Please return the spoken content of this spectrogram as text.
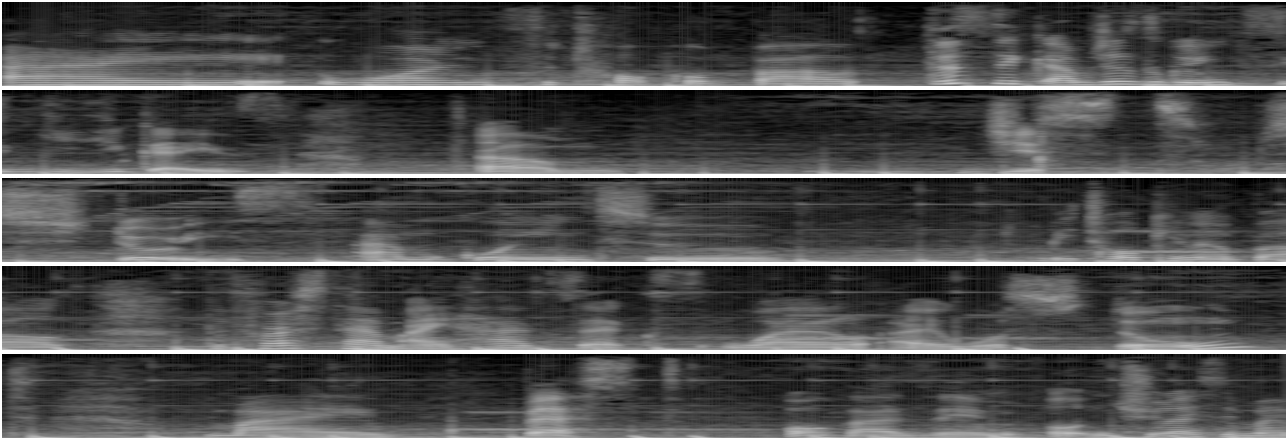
I want to talk about this week I'm just going to give you guys um just stories. I'm going to be talking about the first time I had sex while I was stoned, my best orgasm, or should I say my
